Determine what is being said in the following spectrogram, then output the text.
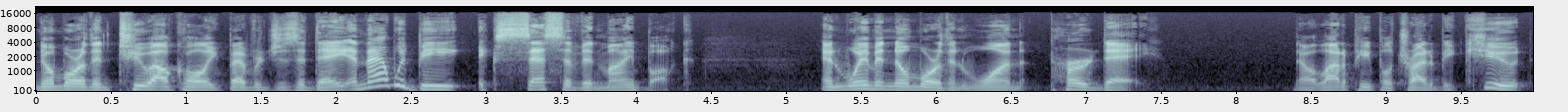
no more than two alcoholic beverages a day, and that would be excessive in my book. And women, no more than one per day. Now, a lot of people try to be cute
